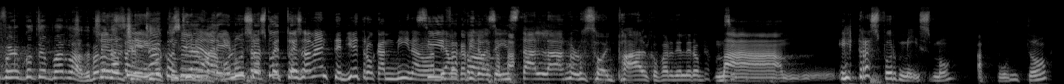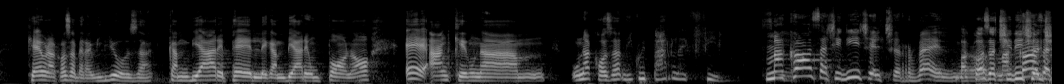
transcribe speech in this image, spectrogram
poi con te parlate, però Ce la del faremo, circuito, ce la sì. faremo. Lui sospettosamente dietro cammina, non Sì, abbiamo capito cosa fa. installa, non lo so, il palco, fare delle robe. Ma mh, il trasformismo, appunto, che è una cosa meravigliosa, cambiare pelle, cambiare un po', no? È anche una, mh, una cosa di cui parla il film. Ma cosa ci dice il cervello? Ma cosa ci dice, il, cosa ci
